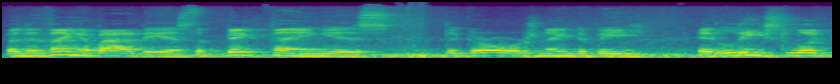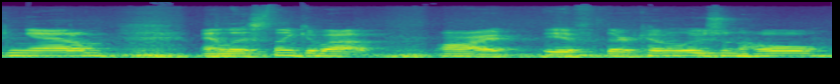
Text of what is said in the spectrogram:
But the thing about it is, the big thing is the growers need to be at least looking at them, and let's think about. All right, if they're coming loose in the hole,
